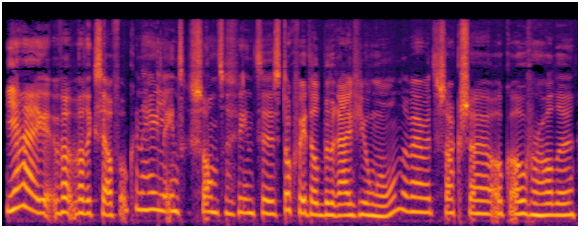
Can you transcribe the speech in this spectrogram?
Ja, wat, ik zelf ook een hele interessante vind, is toch weer dat bedrijf Jonge Honden, waar we het straks uh, ook over hadden.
